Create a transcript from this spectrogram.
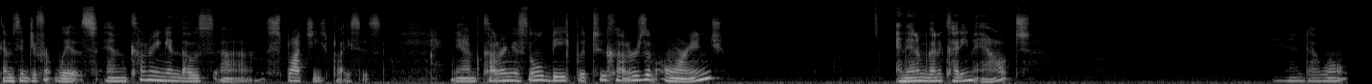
Comes in different widths and coloring in those uh, splotchy places. Now I'm coloring his little beak with two colors of orange and then I'm going to cut him out and I won't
